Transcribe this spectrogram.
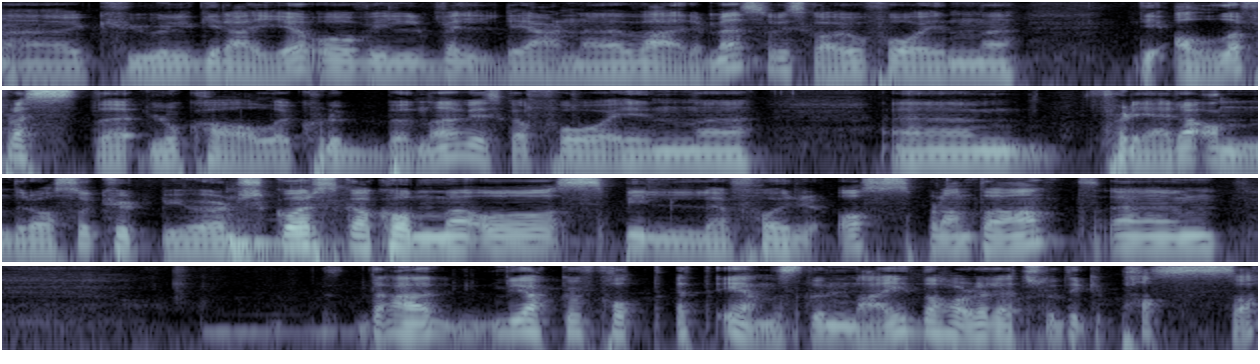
eh, kul greie og vil veldig gjerne være med, så vi skal jo få inn eh, de aller fleste lokale klubbene. Vi skal få inn Um, flere andre også. Kurt Bjørnsgaard skal komme og spille for oss, annet. Um, er, vi har ikke fått et eneste nei. Da har det rett og slett ikke passa.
